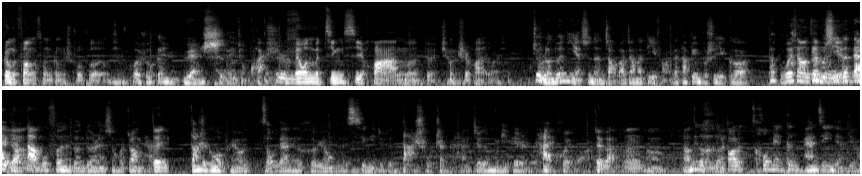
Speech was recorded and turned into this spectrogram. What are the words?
更放松、更舒服的东西。嗯或者说更原始的一种快乐。是没有那么精细化，那么对城市化的东西，就伦敦，你也是能找到这样的地方，但它并不是一个，它不会像在并不是一个代表大部分伦敦人生活状态。，对当时跟我朋友走在那个河边，我们的心里就是大受震撼，觉得慕尼黑人太会玩了。对吧？嗯，嗯，然后那个河到了后面更安静一点的地方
